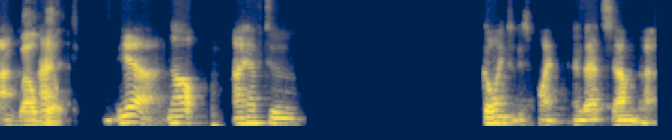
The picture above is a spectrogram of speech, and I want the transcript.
Yeah, to be well I- built Yeah, now I have to go into this point, and that's um, uh,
